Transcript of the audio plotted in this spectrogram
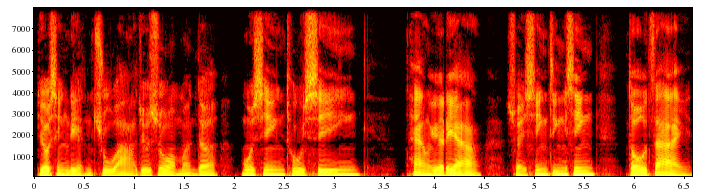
六星连珠啊，就是我们的木星、土星、太阳、月亮。水星、金星都在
